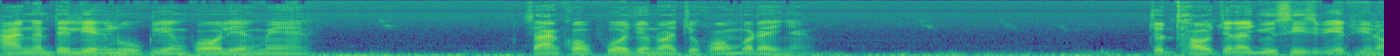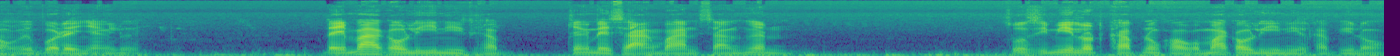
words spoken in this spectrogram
หาเงินแต่เลี้ยงลูกเลี้ยงพ่อเลี้ยงแม่สร้างครอบครัวจนว่าเจ้าของบ่ได้หยังจนเฒ่าจนอายุ41พี่น้องเลยบ่ได้หยังเลยได้มาเกาหลีนี่ครับจังได้สร้างบ้านสร้างเฮือนส่วนสิมีรถขับน้องเขาก็มาเกาหลีนี่ครับพี่น้อง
